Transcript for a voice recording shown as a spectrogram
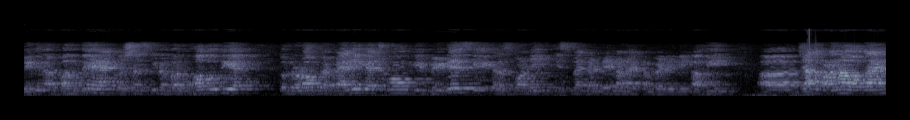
लेकिन अब बनते हैं क्वेश्चंस की नंबर बहुत होती है। तो नो डाउट मैं पहले ही कह चुका हूँ कि वेटेज के करस्पॉन्डिंग इसमें कंटेंट आना कंपैरेटिवली काफ़ी ज़्यादा पढ़ना होता है।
